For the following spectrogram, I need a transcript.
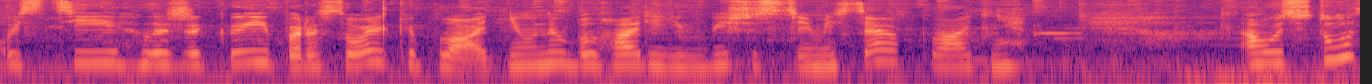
Ось ці лежаки і парасольки платні. Вони в Болгарії в більшості місцях платні. А ось тут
